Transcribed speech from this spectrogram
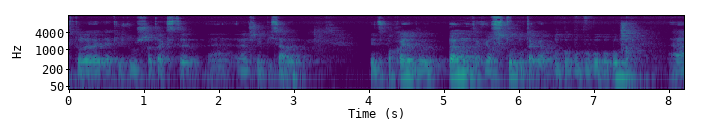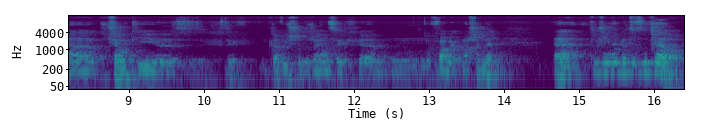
które jakieś dłuższe teksty e, ręcznie pisały. Więc pokoje były pełne takiego stuku tego bu, bu, bu, bu, bu, bu. E, z tych klawiszy uderzających e, mm, w wałek maszyny. Później nagle to zniknęło.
